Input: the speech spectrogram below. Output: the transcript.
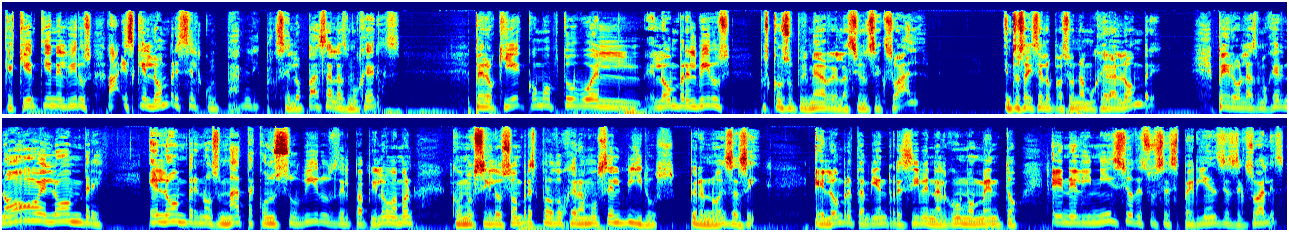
Que quién tiene el virus. Ah, es que el hombre es el culpable, porque se lo pasa a las mujeres. Pero ¿quién, ¿cómo obtuvo el, el hombre el virus? Pues con su primera relación sexual. Entonces ahí se lo pasó una mujer al hombre. Pero las mujeres, no, el hombre. El hombre nos mata con su virus del papiloma como si los hombres produjéramos el virus, pero no es así. El hombre también recibe en algún momento, en el inicio de sus experiencias sexuales,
